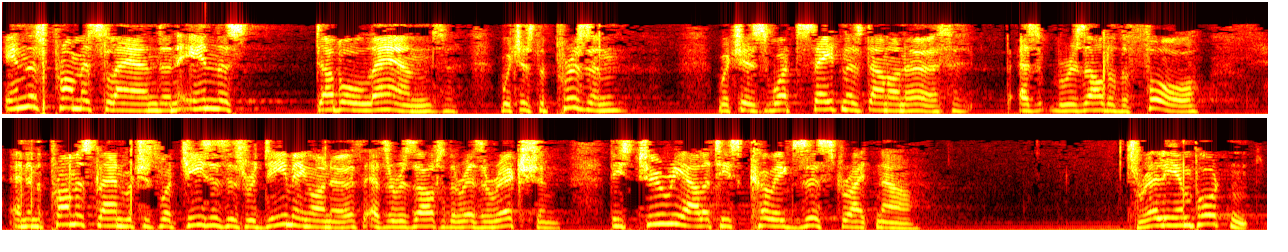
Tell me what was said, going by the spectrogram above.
In this promised land and in this double land, which is the prison, which is what Satan has done on earth as a result of the fall, and in the promised land, which is what Jesus is redeeming on earth as a result of the resurrection, these two realities coexist right now. It's really important.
